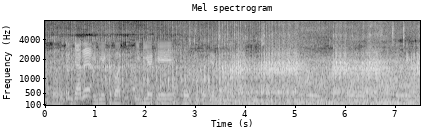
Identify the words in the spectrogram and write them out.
चलो इंडिया के बाद इंडिया के दोस्तों को भी अगर अच्छे अच्छे करें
